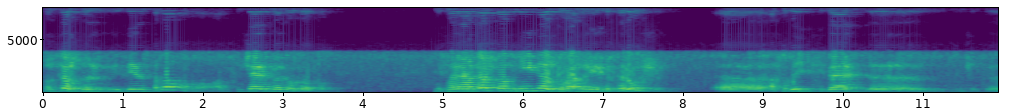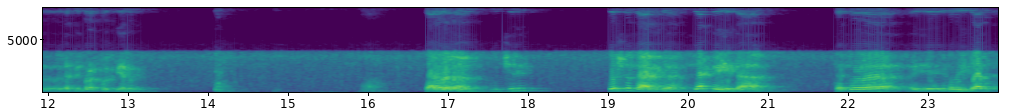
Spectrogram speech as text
Но все, что здесь столом, включается в эту браху. Несмотря на то, что он не имел каваны Беферуш, э, освободить себя э, значит, э, этой брахой первой. Второе случай. Точно так же всякая еда, которая, э, которую едят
